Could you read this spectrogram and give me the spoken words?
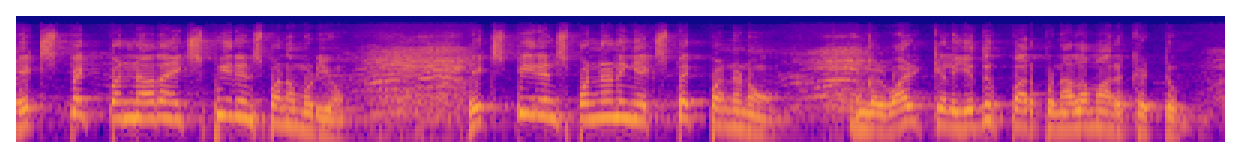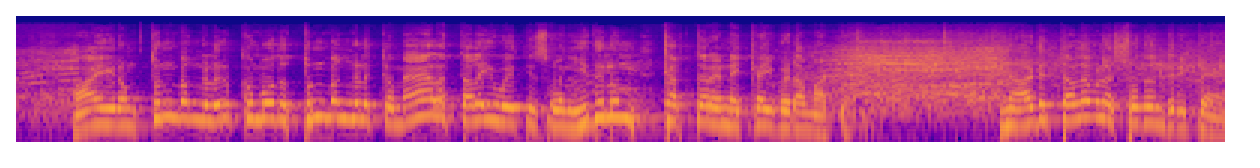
எக்ஸ்பெக்ட் பண்ணாதான் எக்ஸ்பீரியன்ஸ் பண்ண முடியும். எக்ஸ்பீரியன்ஸ் பண்ண நீங்கள் எக்ஸ்பெக்ட் பண்ணணும். உங்கள் வாழ்க்கையில் எதிர்பார்ப்பு நலமா இருக்கட்டும். ஆயிரம் துன்பங்கள் இருக்கும்போது துன்பங்களுக்கு மேலே தலை உயர்த்தி சொல்லுங்க இதிலும் கர்த்தர் என்னை கைவிட மாட்டேன் நான் அடுத்த அளவில் சுதந்திரிப்பேன்.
